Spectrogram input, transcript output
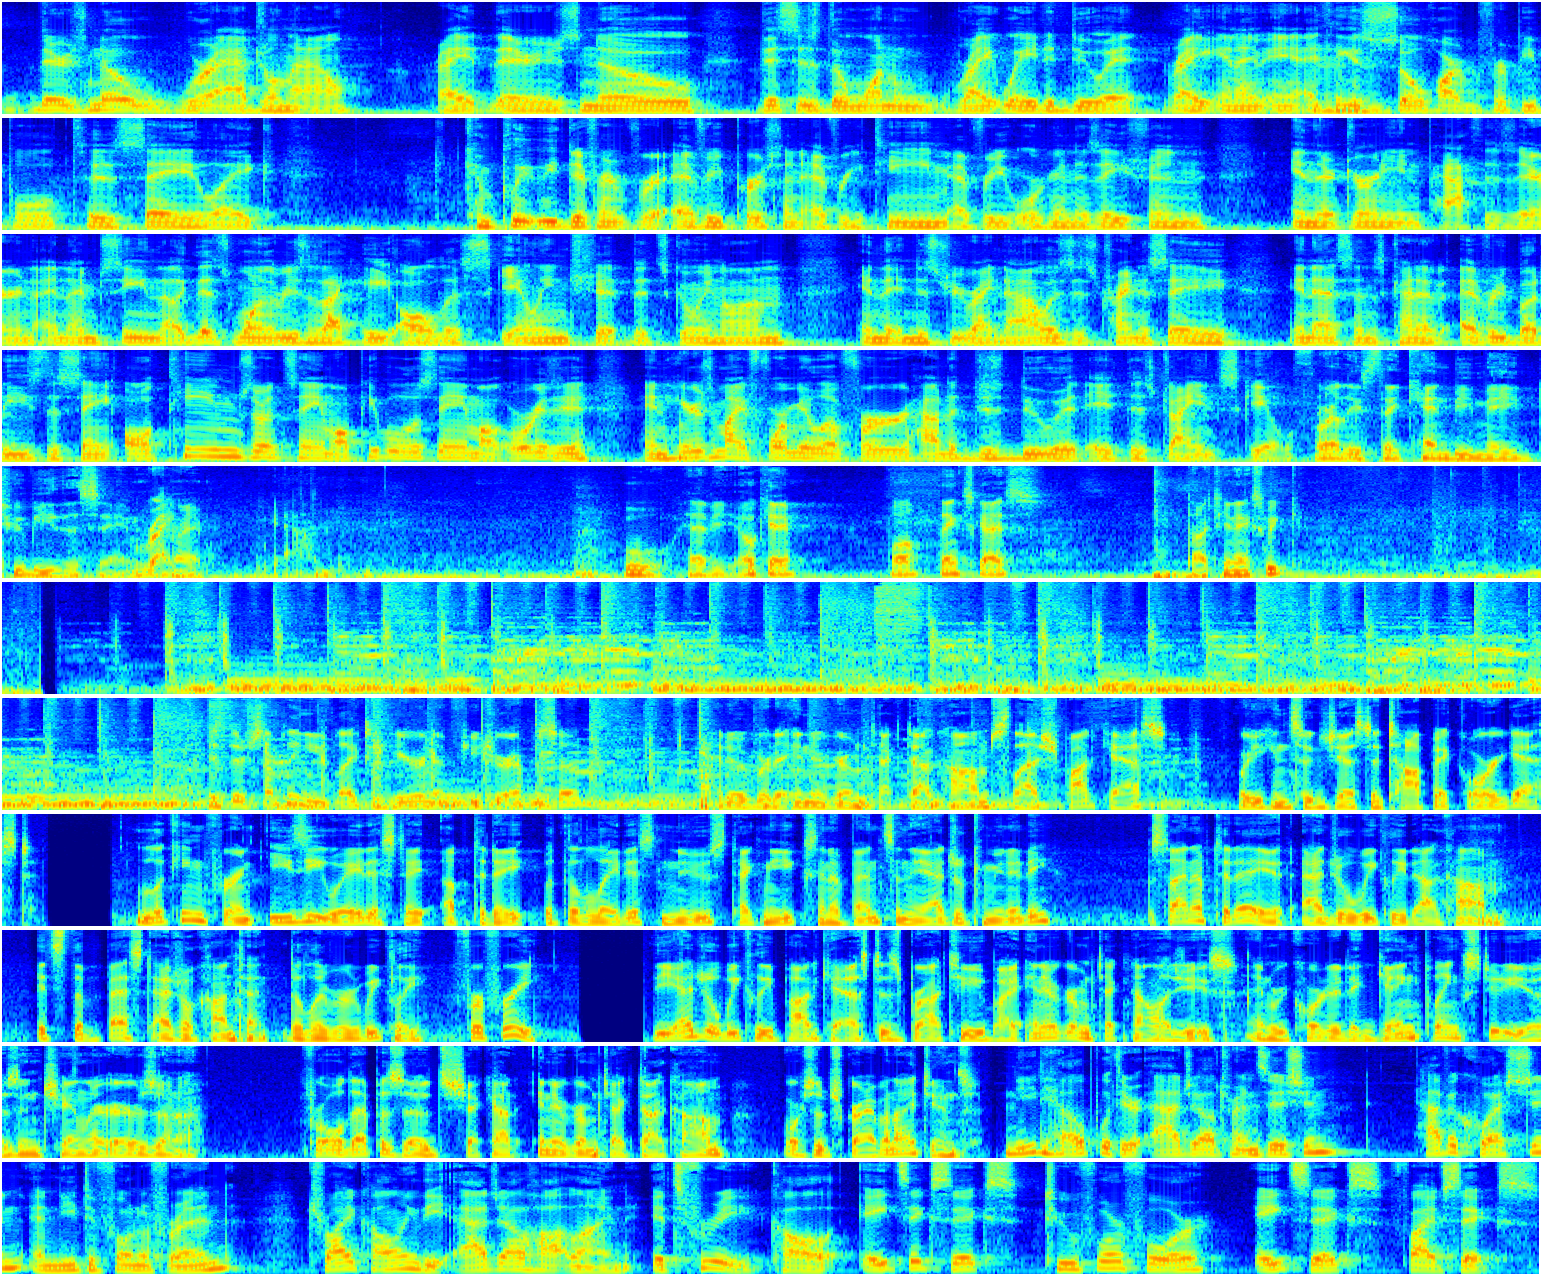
there's no we're agile now right? There's no this is the one right way to do it right? And i, I think it's mm-hmm. so hard for people to say like completely different for every person every team every organization in their journey and path is there and, and i'm seeing that like that's one of the reasons i hate all this scaling shit that's going on in the industry right now is it's trying to say in essence kind of everybody's the same all teams are the same all people are the same all organizations and here's my formula for how to just do it at this giant scale Or at least they can be made to be the same. right, Right. yeah Ooh, heavy. Okay. Well, thanks, guys. Talk to you next week. Is there something you'd like to hear in a future episode? Head over to integrumtech.com slash podcast, where you can suggest a topic or a guest. Looking for an easy way to stay up to date with the latest news, techniques, and events in the Agile community? Sign up today at agileweekly.com. It's the best Agile content delivered weekly for free. The Agile Weekly podcast is brought to you by Integrum Technologies and recorded at Gangplank Studios in Chandler, Arizona. For old episodes, check out integrumtech.com or subscribe on iTunes. Need help with your agile transition? Have a question and need to phone a friend? Try calling the Agile Hotline. It's free. Call 866 244 8656.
